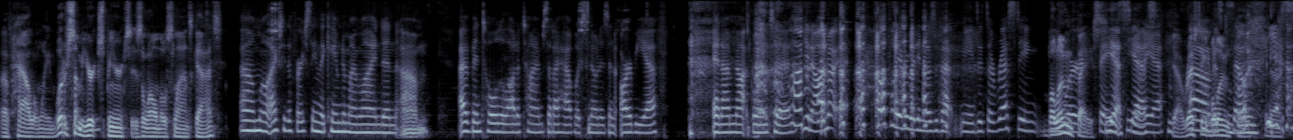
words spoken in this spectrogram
of Halloween. What are some of your experiences along those lines, guys? Um, well, actually, the first thing that came to my mind, and um, I've been told a lot of times that I have what's known as an RBF, and I'm not going to, you know, I'm not. Hopefully, everybody knows what that means. It's a resting Balloon B-word face. Yes, yeah, yes. yeah. Yeah, resting Um, balloon. so- face. yeah.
